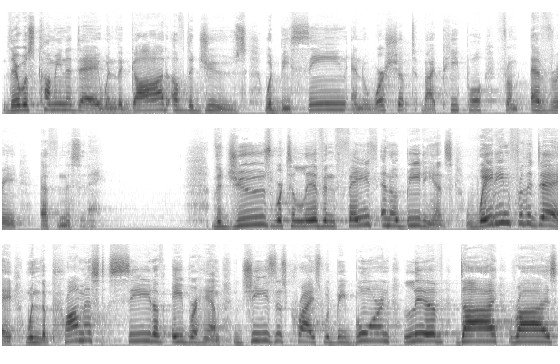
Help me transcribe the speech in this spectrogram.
There was coming a day when the God of the Jews would be seen and worshiped by people from every ethnicity. The Jews were to live in faith and obedience, waiting for the day when the promised seed of Abraham, Jesus Christ, would be born, live, die, rise,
